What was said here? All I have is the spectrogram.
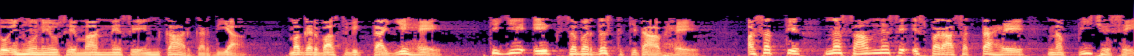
तो इन्होंने उसे मानने से इनकार कर दिया। मगर वास्तविकता ये है कि ये एक ज़बरदस्त किताब है। असत्य न सामने से इस पर आ सकता है, न पीछे से।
